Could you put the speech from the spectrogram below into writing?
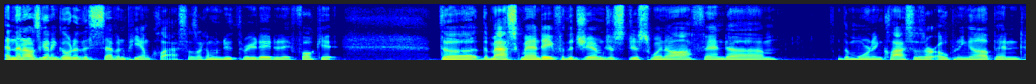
and then I was gonna go to the 7 p.m. class. I was like, I'm gonna do three a day today. Fuck it. the The mask mandate for the gym just just went off, and um, the morning classes are opening up, and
